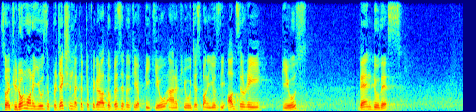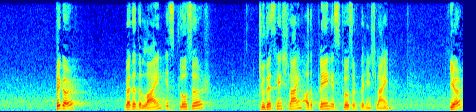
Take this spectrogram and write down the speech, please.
So, if you do not want to use the projection method to figure out the visibility of PQ and if you just want to use the auxiliary views, then do this. Figure whether the line is closer to this hinge line or the plane is closer to the hinge line. Here,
